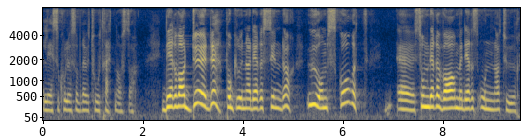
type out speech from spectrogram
Jeg leser Kolosserbrevet 2,13 også. Dere var døde på grunn av deres synder, uomskåret eh, som dere var med deres onde natur.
